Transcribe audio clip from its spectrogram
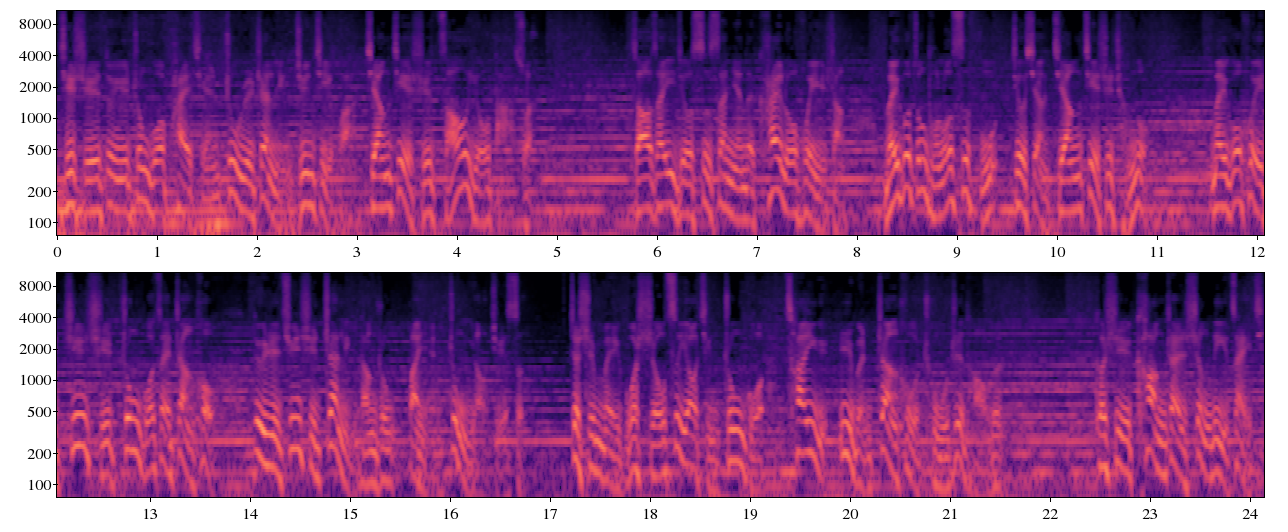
其实，对于中国派遣驻日占领军计划，蒋介石早有打算。早在1943年的开罗会议上，美国总统罗斯福就向蒋介石承诺，美国会支持中国在战后对日军事占领当中扮演重要角色。这是美国首次邀请中国参与日本战后处置讨论。可是，抗战胜利在即，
